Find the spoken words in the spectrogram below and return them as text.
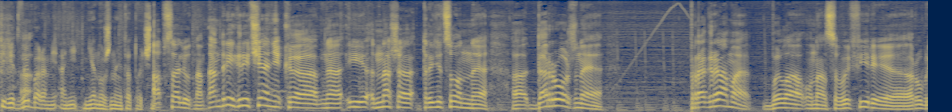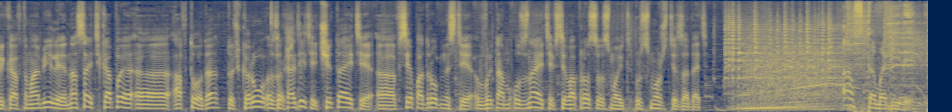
Перед выборами а, они не нужны, это точно. Абсолютно. Андрей Гречаник э, э и наша традиционная э, дорожная Программа была у нас в эфире, рубрика «Автомобили». На сайте КП э, авто, да, .ру. Заходите, читайте. Э, все подробности вы там узнаете, все вопросы вы сможете, сможете задать. Автомобили.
